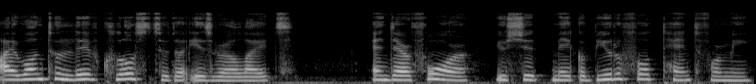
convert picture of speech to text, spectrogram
I want to live close to the Israelites, and therefore you should make a beautiful tent for me.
